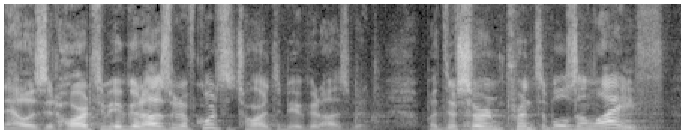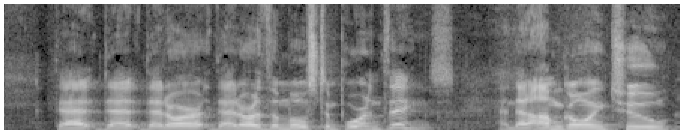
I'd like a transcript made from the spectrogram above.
now, is it hard to be a good husband? Of course, it's hard to be a good husband. But there's certain principles in life that, that, that, are, that are the most important things. And that I'm going to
